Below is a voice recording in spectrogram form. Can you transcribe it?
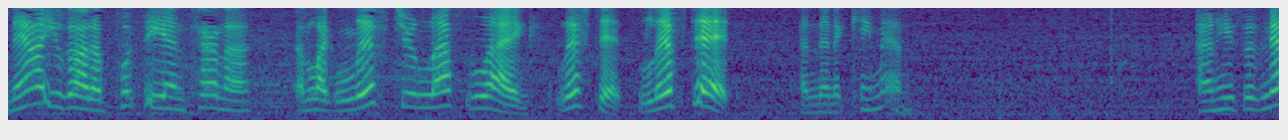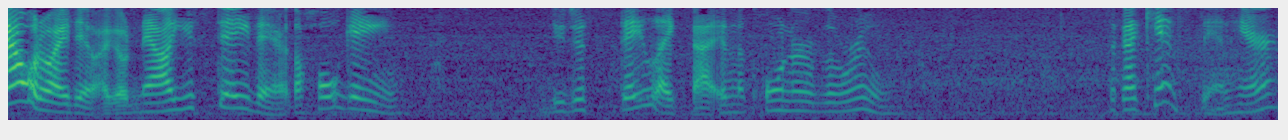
Now you gotta put the antenna and like lift your left leg, lift it, lift it, and then it came in. And he says, now what do I do? I go, now you stay there the whole game. You just stay like that in the corner of the room. It's like I can't stand here.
